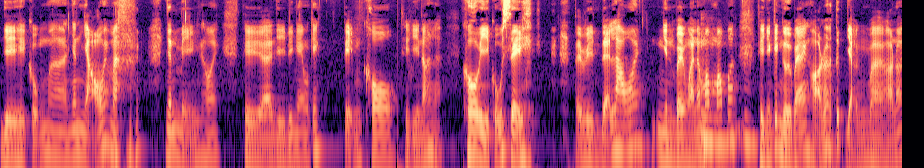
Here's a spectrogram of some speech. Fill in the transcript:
Dì thì cũng ờ, nhanh nhảu ấy mà nhanh miệng thôi. Thì uh, dì đi ngang một cái tiệm khô. Thì dì nói là khô gì củ xì? Tại vì để lâu á nhìn bề ngoài nó móc Ừ, móc á. ừ. thì những cái người bán họ rất là tức giận và họ nói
